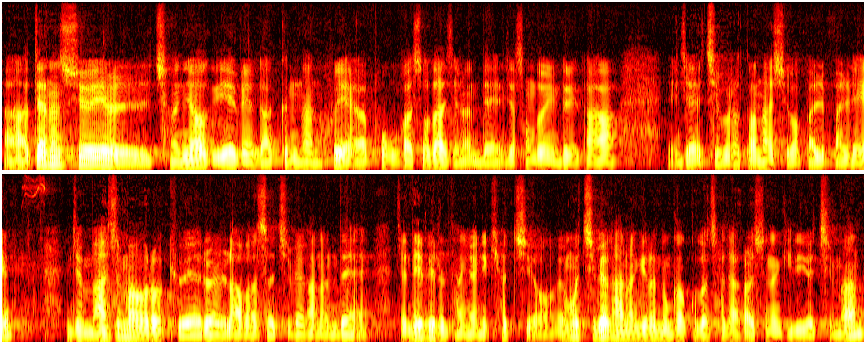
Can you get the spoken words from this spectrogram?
아, 때는 수요일 저녁 예배가 끝난 후에 폭우가 쏟아지는데 이제 성도님들이 다 이제 집으로 떠나시고 빨리빨리 이제 마지막으로 교회를 나와서 집에 가는데 이제 내비를 당연히 켰지요. 뭐 집에 가는 길은 눈 감고도 찾아갈 수 있는 길이었지만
